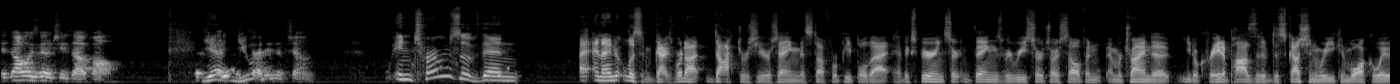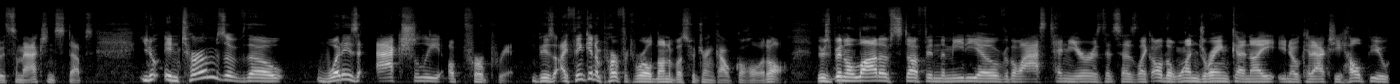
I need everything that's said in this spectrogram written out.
It's always going to choose alcohol. Yeah, you studies have shown. In terms of then and I know, listen, guys, we're not doctors here saying this stuff. We're people that have experienced certain things. We research ourselves, and, and we're trying to, you know, create a positive discussion where you can walk away with some action steps. You know, in terms of though, what is actually appropriate? Because I think in a perfect world, none of us would drink alcohol at all. There's been a lot of stuff in the media over the last ten years that says like, oh, the one drink a night, you know, could actually help you.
